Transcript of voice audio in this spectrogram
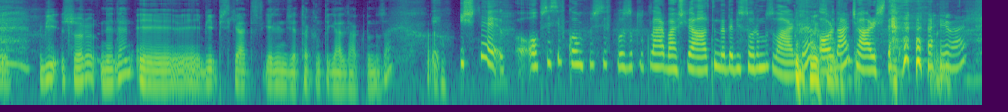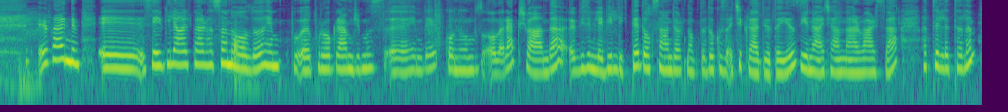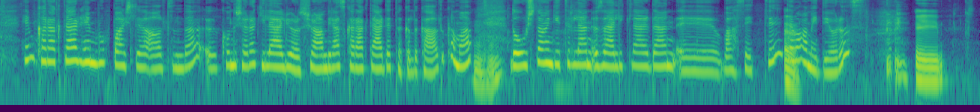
bir soru neden e, bir psikiyatrist gelince takıntı geldi aklınıza? E, işte obsesif kompulsif bozukluklar başlığı altında da bir sorumuz vardı. Oradan çağrıştı. evet. Efendim e, sevgili Alper Hasanoğlu hem e, programcımız e, hem de konuğumuz olarak şu anda bizimle birlikte 94.9 Açık Radyo'dayız. Yeni açanlar varsa hatırlatalım. Hem karakter hem ruh başlığı altında e, konuşarak ilerliyoruz. Şu an biraz karakterde takılı kaldık ama hı hı. doğuştan getirilen özelliklerden e, bahsetti. Evet. Devam ediyoruz. e,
